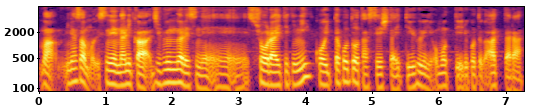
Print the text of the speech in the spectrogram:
まあ、皆さんもですね、何か自分がですね、将来的にこういったことを達成したいっていうふうに思っていることがあったら、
